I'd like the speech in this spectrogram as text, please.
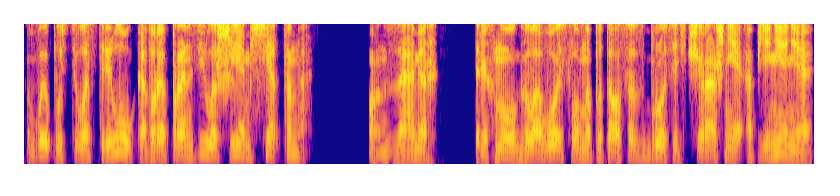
выпустила стрелу, которая пронзила шлем Хеттона. Он замер, тряхнул головой, словно пытался сбросить вчерашнее опьянение,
